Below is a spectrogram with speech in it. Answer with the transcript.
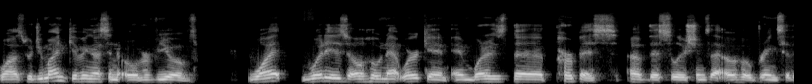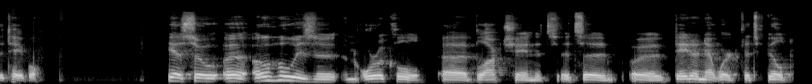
Woz, would you mind giving us an overview of what what is Ojo Network and, and what is the purpose of the solutions that Ojo brings to the table? Yeah, so uh, Ojo is a, an Oracle uh, blockchain. It's it's a, a, data network that's built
